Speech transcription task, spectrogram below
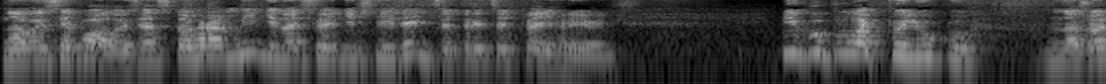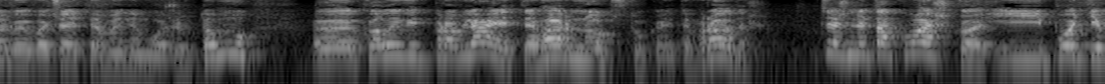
нависипалося. 100 грам міді на сьогоднішній день це 35 гривень. І купувати пилюку, на жаль, вибачайте, ми не можемо. Тому, е, коли відправляєте, гарно обстукайте, правда ж? Це ж не так важко, і потім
